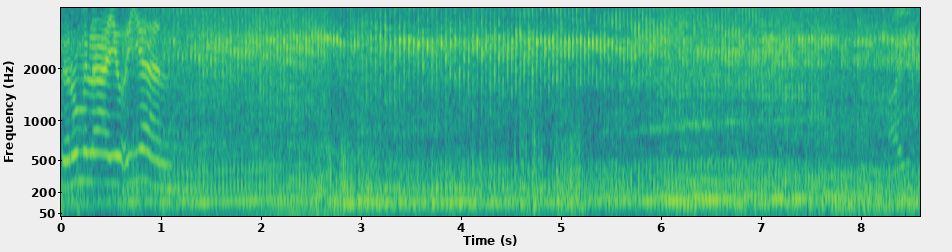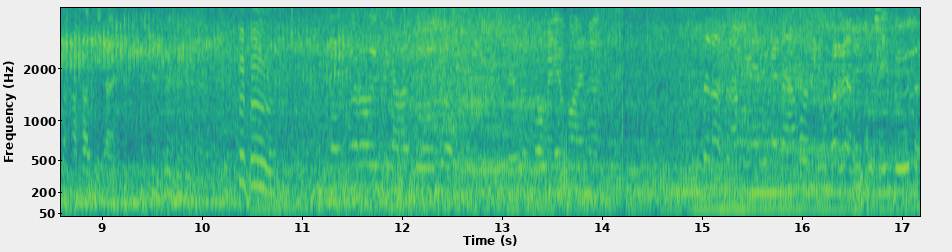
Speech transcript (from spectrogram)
Pero malayo yan. Na raw yung pinakadulo. Meron daw kayamanan. Ito nasa Amerika na ako, hindi ko pa rin nakikita yung dulo.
